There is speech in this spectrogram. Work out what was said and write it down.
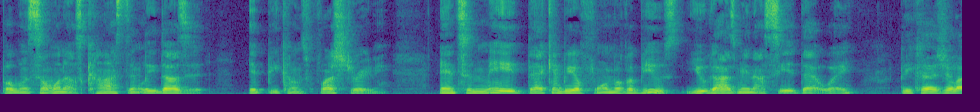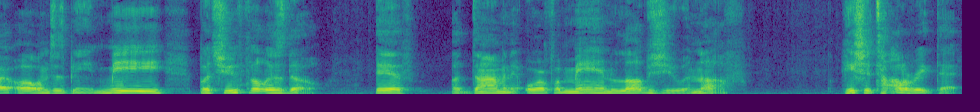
But when someone else constantly does it, it becomes frustrating. And to me, that can be a form of abuse. You guys may not see it that way because you're like, oh, I'm just being me. But you feel as though if a dominant or if a man loves you enough, he should tolerate that.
